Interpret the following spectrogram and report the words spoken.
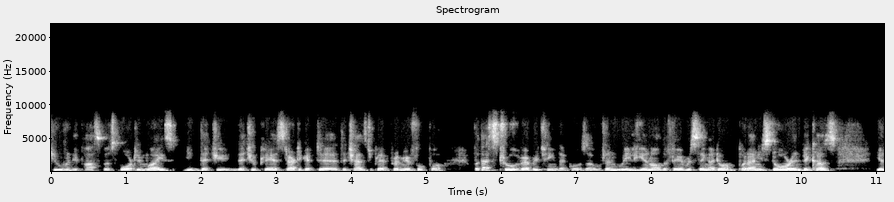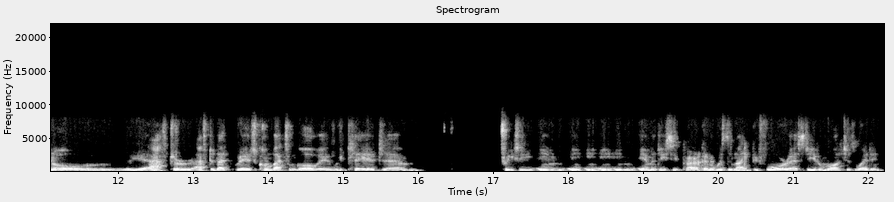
humanly possible, sporting wise, that you that you play start to get uh, the chance to play Premier football. But that's true of every team that goes out. And really, you know, the favourites thing I don't put any store in because, you know, after after that great comeback from Galway, we played um, Treaty in in in, in AMDC Park, and it was the night before uh, Stephen Walsh's wedding,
